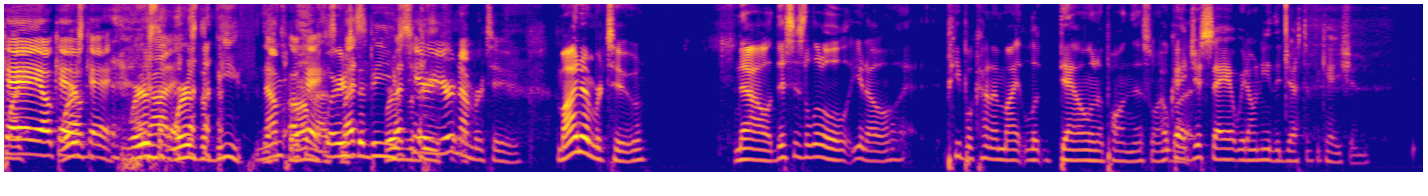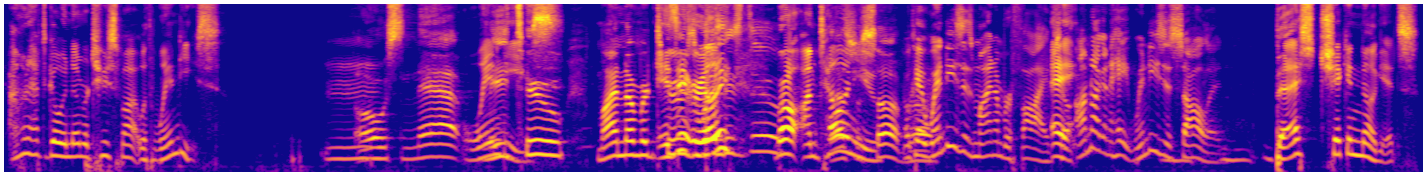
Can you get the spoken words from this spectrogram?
Okay, okay, where's, okay. Where's Got the, it. where's the beef? That's Number, what I'm okay, asking. Where's let's, the beef? Where's let's the hear beef? your number two. My number two. Now, this is a little, you know, people kind of might look down upon this one. Okay, but just say it. We don't need the justification. I'm gonna have to go with number two spot with Wendy's. Oh snap! Wendy's. Me too. My number two Is is, it really, Wendy's too, bro? I'm telling you, what's up, Okay. Wendy's is my number five. Hey. So I'm not gonna hate. Wendy's is solid. best chicken nuggets.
